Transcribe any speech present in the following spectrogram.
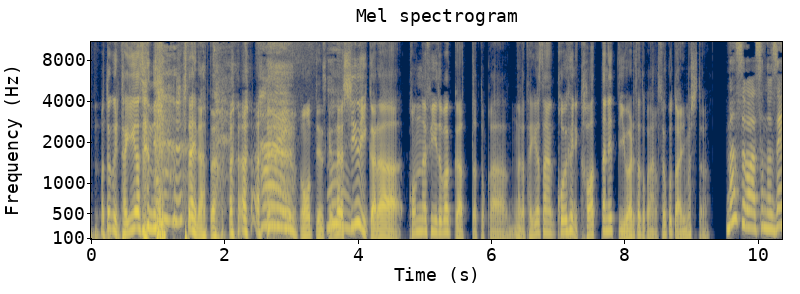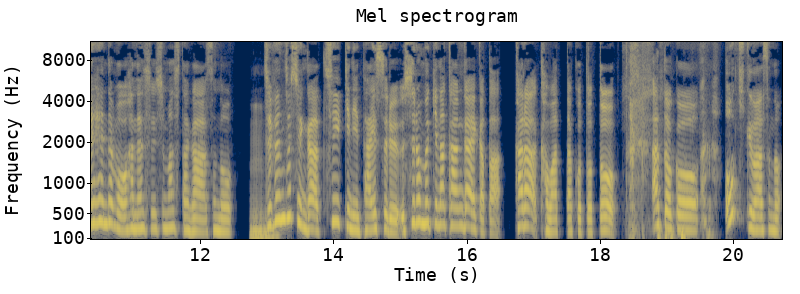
まあ、特に滝川さんに聞きたいなとはい。思ってるんですけど、うんなん。か周囲からこんなフィードバックあったとかなんか滝川さんこういう風に変わったねって言われたとかなんかそういうことありました、まずはその前編でもお話ししましたがそのうん。自分自身が地域に対する後ろ向きな考え方から変わったことと、あとこう、大きくはその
